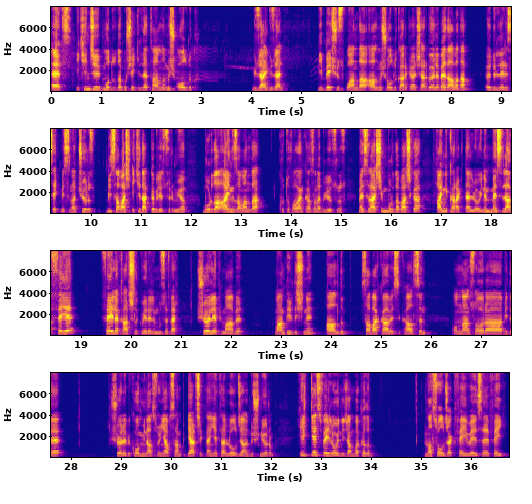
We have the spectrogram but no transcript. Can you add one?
Evet, ikinci modu da bu şekilde tamamlamış olduk. Güzel güzel. Bir 500 puan daha almış olduk arkadaşlar. Böyle bedavadan ödüllerin sekmesini açıyoruz. Bir savaş 2 dakika bile sürmüyor. Burada aynı zamanda kutu falan kazanabiliyorsunuz. Mesela şimdi burada başka hangi karakterle oynayayım? Mesela F'ye F ile karşılık verelim bu sefer. Şöyle yapayım abi. Vampir dişini aldım. Sabah kahvesi kalsın. Ondan sonra bir de şöyle bir kombinasyon yapsam gerçekten yeterli olacağını düşünüyorum. İlk kez Fey ile oynayacağım bakalım. Nasıl olacak? Fey vs Fey.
